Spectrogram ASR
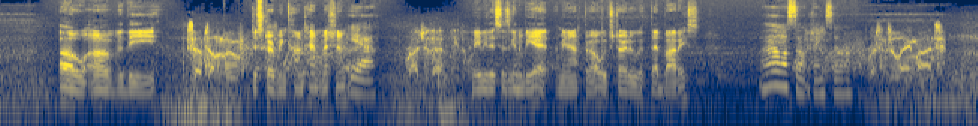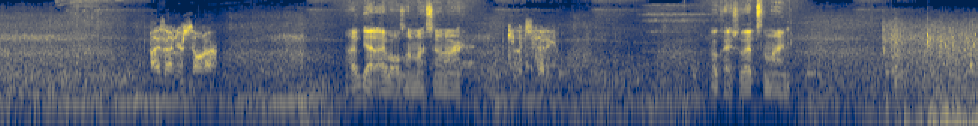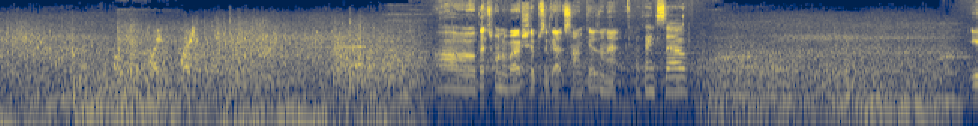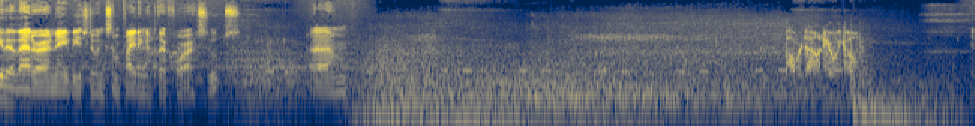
Oh, of the Subs on the move. disturbing content mission? Yeah. Roger that. Lead the way. Maybe this is gonna be it. I mean, after all, we've started with dead bodies. I almost don't think so. Russians are laying mines. Eyes on your sonar. I've got eyeballs on my sonar. Keep it steady. Okay, so that's the mine. Wait, wait. Oh, that's one of our ships that got sunk, isn't it? I think so. Either that or our Navy is doing some fighting up there for us. Oops. Um. Power down. Here we go.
